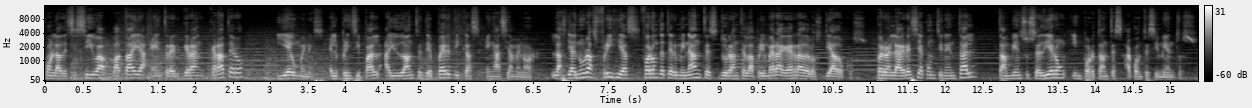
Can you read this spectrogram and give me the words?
con la decisiva batalla entre el gran Crátero y Eumenes, el principal ayudante de Pérdicas en Asia Menor. Las llanuras frigias fueron determinantes durante la primera guerra de los Diádocos, pero en la Grecia continental también sucedieron importantes acontecimientos.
